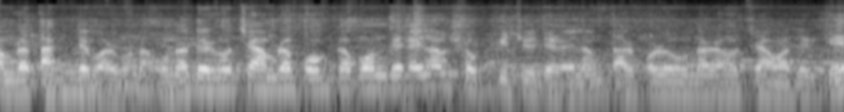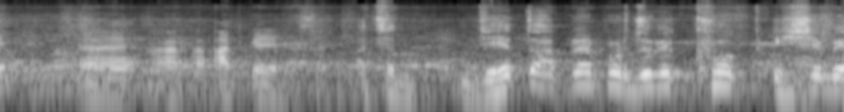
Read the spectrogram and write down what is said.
আমরা থাকতে পারব না। ওনাদের হচ্ছে আমরা প্রজ্ঞাপন দেখাইলাম সবকিছু দেখাইলাম। তারপরে ওনারা হচ্ছে আমাদেরকে আটকে রেখেছে। আচ্ছা যেহেতু আপনার পর্যবেক্ষক হিসেবে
